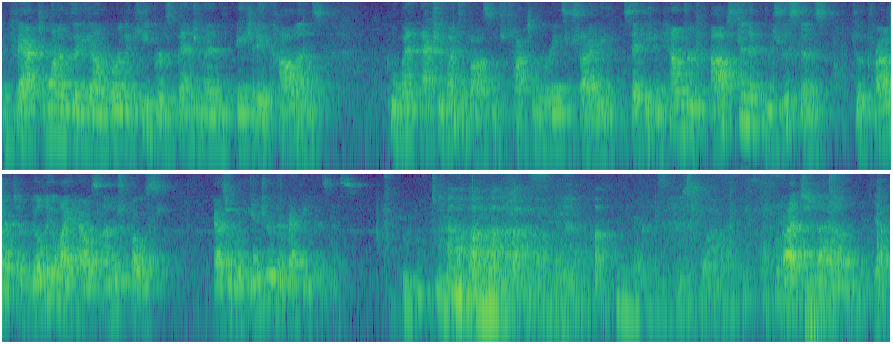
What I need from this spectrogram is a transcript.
In fact, one of the um, early keepers, Benjamin H.A. Collins, who went, actually went to Boston to talk to the Marine Society, said he encountered obstinate resistance to the project of building a lighthouse on this coast as it would injure the wrecking business. but um, yeah.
